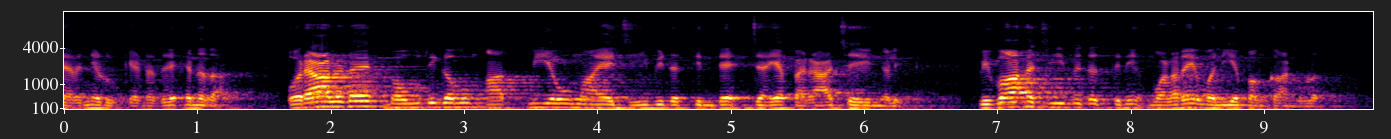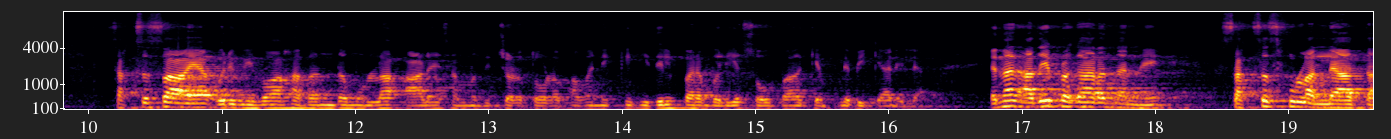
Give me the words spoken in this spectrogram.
തിരഞ്ഞെടുക്കേണ്ടത് എന്നതാണ്. ഒരാളുടെ ഭൗതികവും ആത്മീയവുമായ ജീവിതത്തിന്റെ ജയപരാജയങ്ങളിൽ വിവാഹ ജീവിതത്തിന് വളരെ വലിയ പങ്കാണുള്ളത്. സക്സസ് ആയ ഒരു വിവാഹ ബന്ധമുള്ള ആളെ സംബന്ധിച്ചിടത്തോളം അവനിക്ക് ഇതിൽ പരം വലിയ സൗഭാഗ്യം ലഭിക്കാനില്ല. എന്നാൽ അതേ പ്രകാരം തന്നെ സക്സസ്ഫുൾ അല്ലാത്ത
